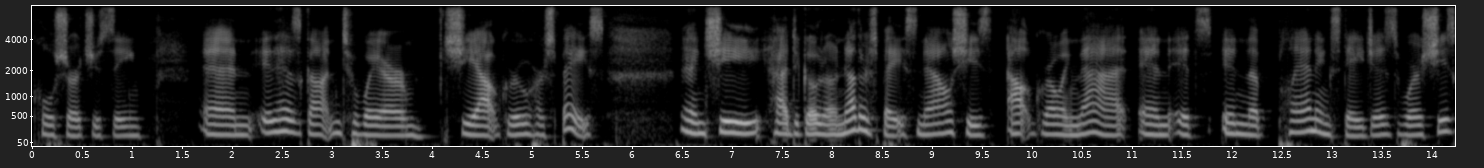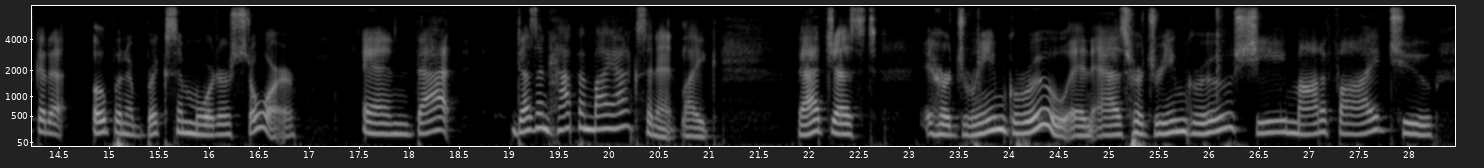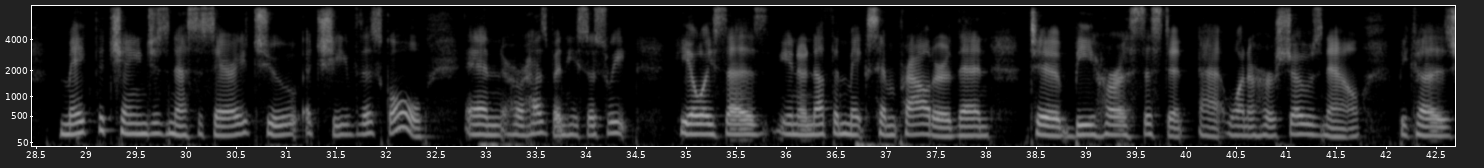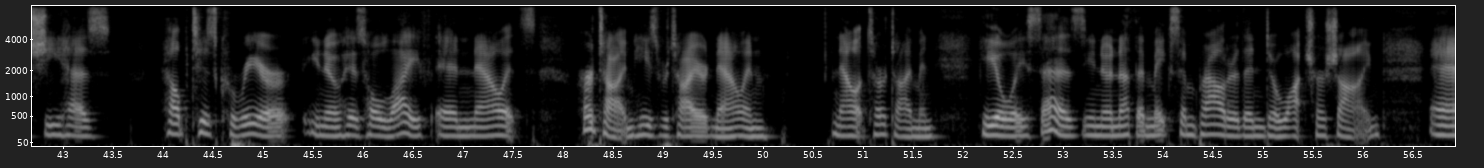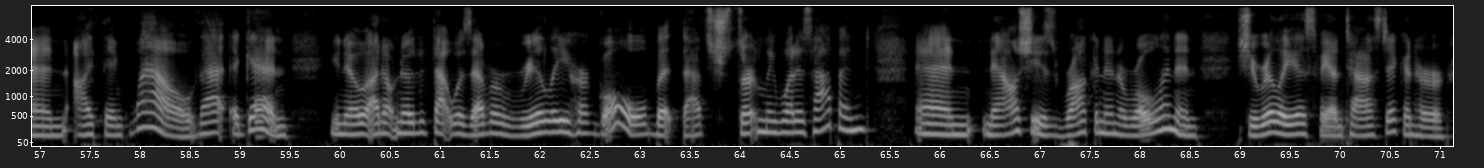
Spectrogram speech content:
cool shirts you see. And it has gotten to where she outgrew her space and she had to go to another space. Now she's outgrowing that and it's in the planning stages where she's going to open a bricks and mortar store. And that doesn't happen by accident. Like that just her dream grew. And as her dream grew, she modified to make the changes necessary to achieve this goal. And her husband, he's so sweet. He always says, you know, nothing makes him prouder than to be her assistant at one of her shows now because she has helped his career, you know, his whole life. And now it's her time. He's retired now and now it's her time. And he always says, you know, nothing makes him prouder than to watch her shine. And I think, wow, that again, you know, I don't know that that was ever really her goal, but that's certainly what has happened. And now she's rocking and a rolling, and she really is fantastic. And her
